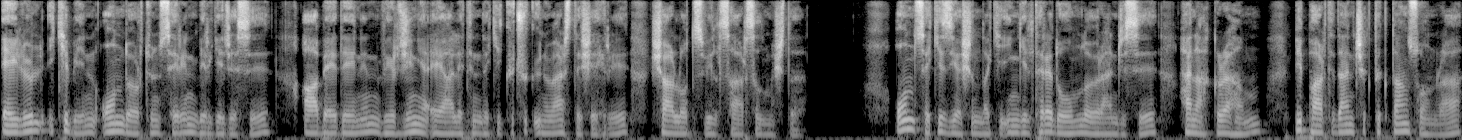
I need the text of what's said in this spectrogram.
Eylül 2014'ün serin bir gecesi, ABD'nin Virginia eyaletindeki küçük üniversite şehri Charlottesville sarsılmıştı. 18 yaşındaki İngiltere doğumlu öğrencisi Hannah Graham, bir partiden çıktıktan sonra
